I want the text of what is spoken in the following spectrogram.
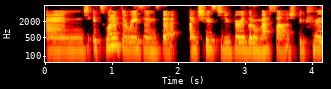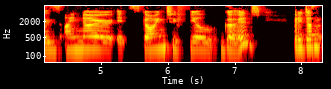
and it's one of the reasons that I choose to do very little massage because I know it's going to feel good, but it doesn't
